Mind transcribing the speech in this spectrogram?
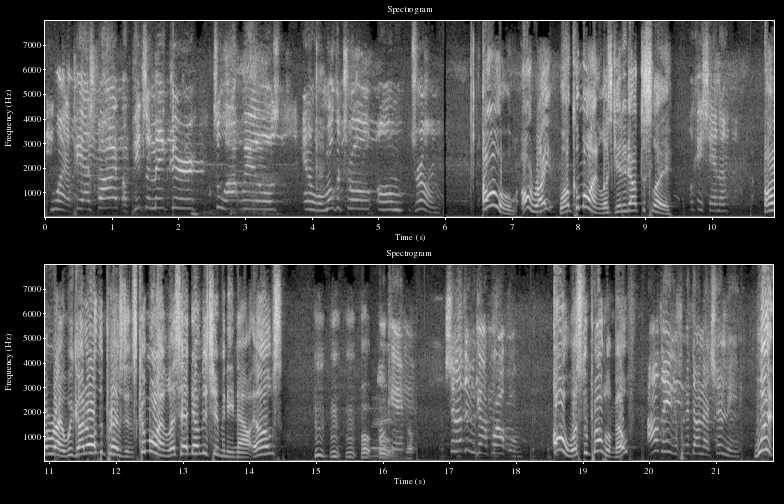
He wanted a PS5, a pizza maker, two Hot Wheels, and a remote control um drone. Oh, all right. Well, come on. Let's get it out the sleigh. Okay, Santa. All right, we got all the presents. Come on, let's head down the chimney now, elves. Hmm, hmm, hmm. Oh, oh. Okay. So I think we got a problem. oh, what's the problem, elf? I don't think you can fit down that chimney. What?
